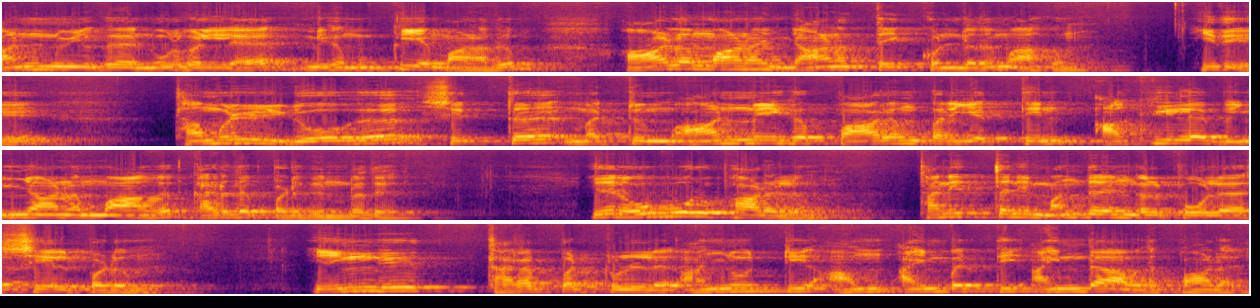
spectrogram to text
ஆன்மீக நூல்களில் மிக முக்கியமானதும் ஆழமான ஞானத்தை கொண்டதும் ஆகும். இது தமிழ் யோக சித்த மற்றும் ஆன்மீக பாரம்பரியத்தின் அகில விஞ்ஞானமாக கருதப்படுகின்றது. இதன் ஒவ்வொரு பாடலும் தனித்தனி மந்திரங்கள் போல செயல்படும். இங்கு தரப்பட்டுள்ள ஐநூற்றி அம் ஐம்பத்தி ஐந்தாவது பாடல்.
